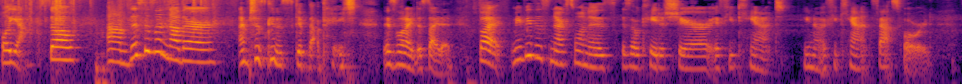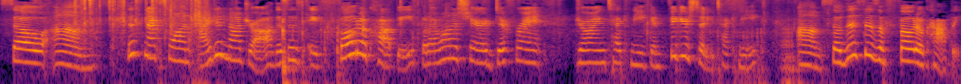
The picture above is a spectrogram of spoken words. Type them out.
Well, yeah. So um, this is another. I'm just gonna skip that page. Is what I decided. But maybe this next one is is okay to share if you can't. You know, if you can't fast forward. So um, this next one I did not draw. This is a photocopy, but I want to share a different drawing technique and figure study technique. Um, so this is a photocopy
